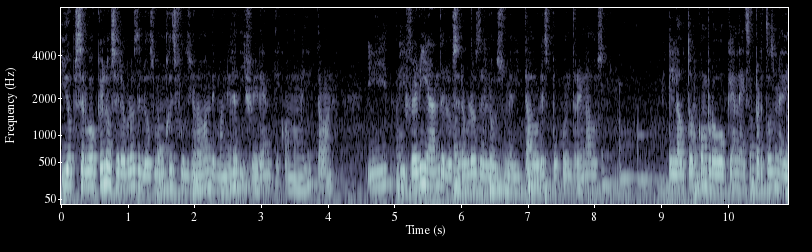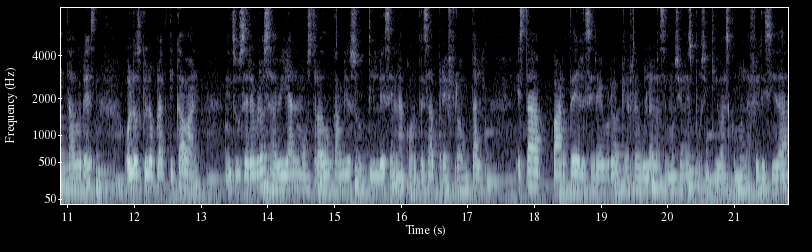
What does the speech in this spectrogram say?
y observó que los cerebros de los monjes funcionaban de manera diferente cuando meditaban y diferían de los cerebros de los meditadores poco entrenados. El autor comprobó que en expertos meditadores o los que lo practicaban, en sus cerebros habían mostrado cambios sutiles en la corteza prefrontal, esta parte del cerebro que regula las emociones positivas como la felicidad,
